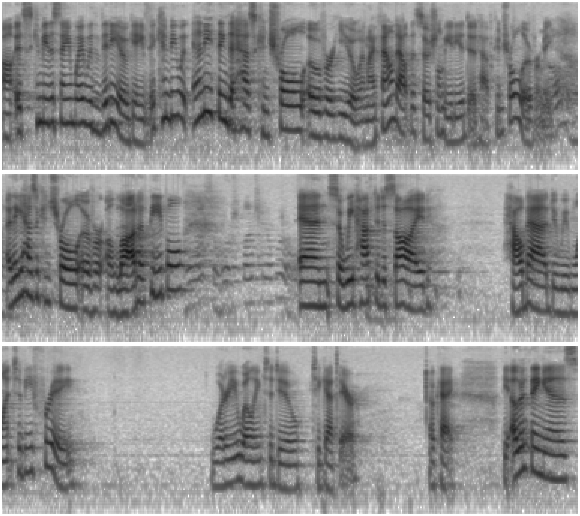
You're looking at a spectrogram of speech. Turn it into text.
Uh, it can be the same way with video games. It can be with anything that has control over you. And I found out that social media did have control over me. I think it has a control over a lot of people. Well, that's the worst bunch in the world. And so we have to decide how bad do we want to be free? What are you willing to do to get there? Okay. The other thing is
